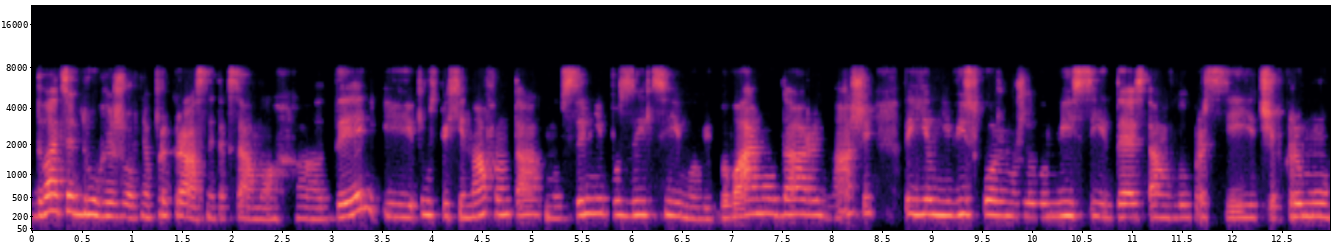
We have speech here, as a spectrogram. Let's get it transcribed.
22 жовтня прекрасний так само е, день і успіхи на фронтах. Ми в сильній позиції, ми відбиваємо удари, наші таємні військові, можливо, місії десь там в Росії чи в Криму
